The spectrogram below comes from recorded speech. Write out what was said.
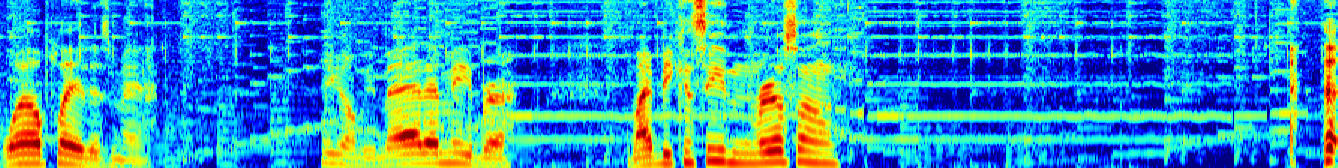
Well play this man. He gonna be mad at me, bruh. Might be conceding real soon.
